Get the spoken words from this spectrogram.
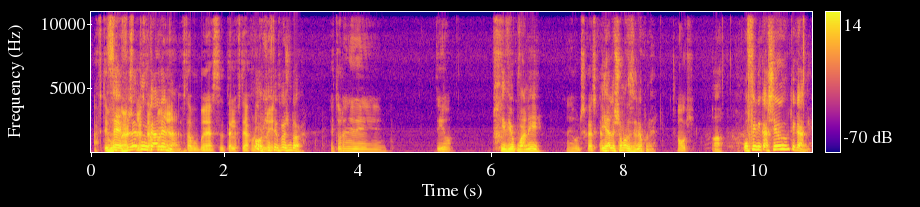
Αυτοί που Δεν πέρασαν τα βλέπουν τελευταία χρόνια. κανέναν. Αυτά που πέρασαν τα τελευταία χρόνια. Όχι, αυτοί που ναι. παίζουν τώρα. Ε, τώρα είναι δύο. Οι δύο κουβανοί. Δεν έχουν ξεχάσει Οι κανένα. άλλες ομάδες δεν έχουν. Όχι. Α. Ο Φίνι Κασίρου τι κάνει;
